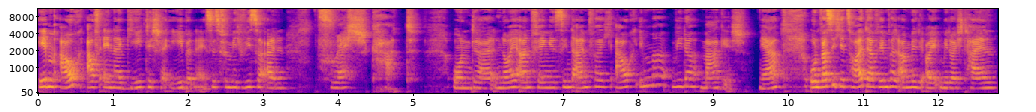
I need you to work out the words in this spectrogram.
Eben auch auf energetischer Ebene. Es ist für mich wie so ein Fresh Cut. Und äh, Neuanfänge sind einfach auch immer wieder magisch. Ja, und was ich jetzt heute auf jeden Fall auch mit, mit euch teilen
